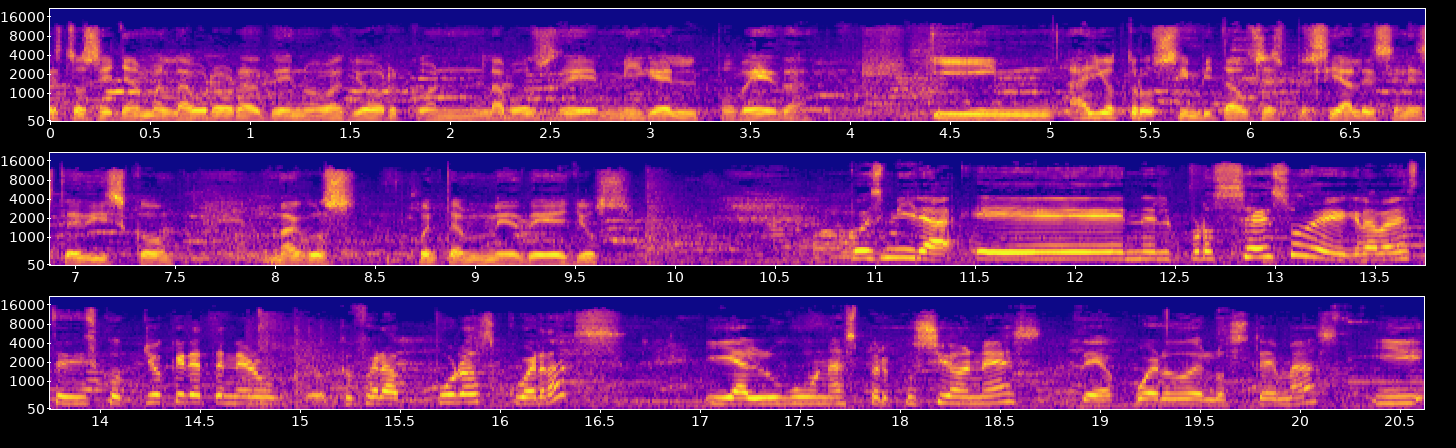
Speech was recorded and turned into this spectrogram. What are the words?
Esto se llama La Aurora de Nueva York con la voz de Miguel Poveda. Y mm, hay otros invitados especiales en este disco. Magos, cuéntame de ellos. Pues mira, eh, en el proceso de grabar este disco yo quería tener que fuera puras cuerdas y algunas percusiones de acuerdo de los temas y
